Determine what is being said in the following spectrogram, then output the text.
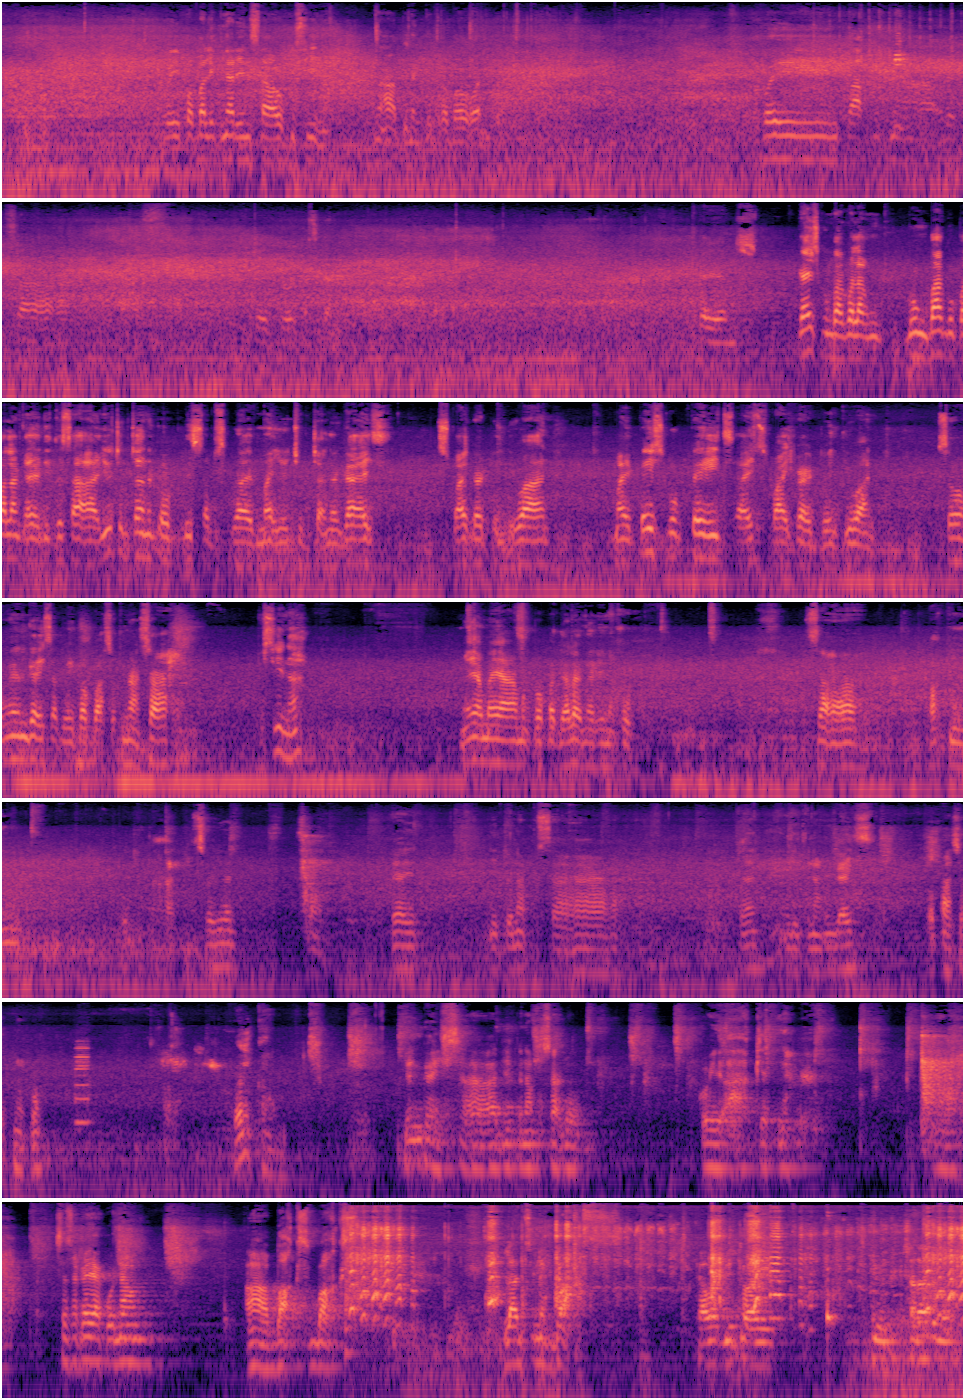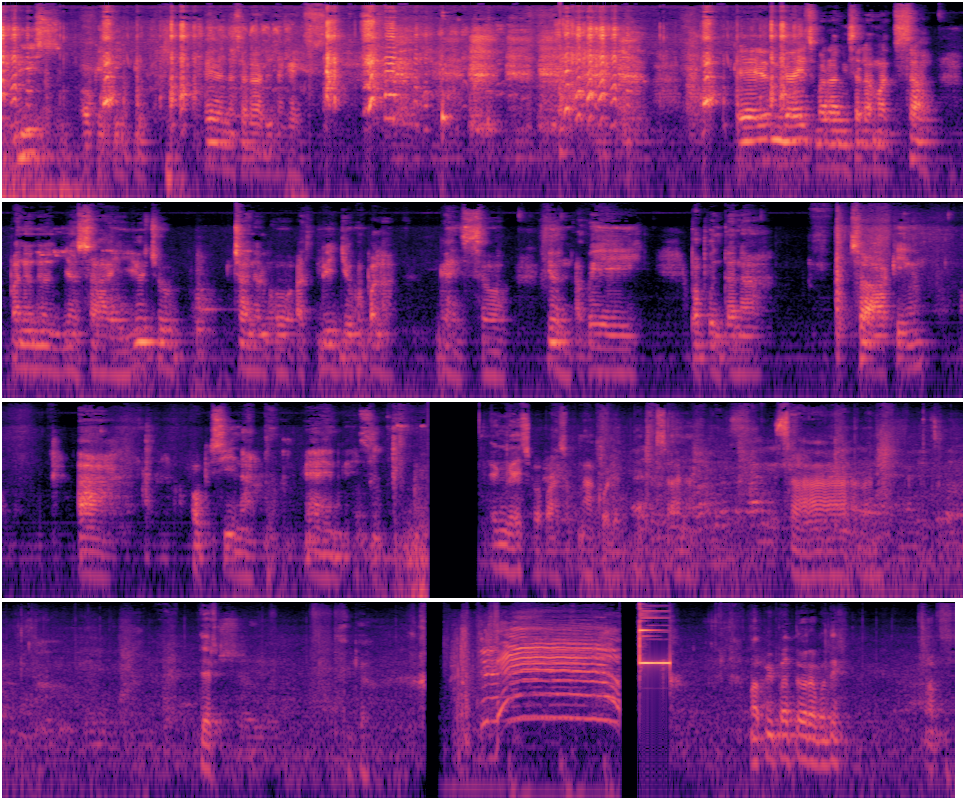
May pabalik na rin sa opisina na pinagtatrabahoan ko. Ako'y pakit na ulit sa third floor kasi kami. Kaya. Guys, kung bago lang kung bago pa lang kayo dito sa YouTube channel ko, please subscribe my YouTube channel guys. Spiker21. My Facebook page ay Spiker21. So ngayon guys, ako ipapasok na sa kusina. Maya maya magpapadala na rin ako sa aking puntahan. So yun. Kaya dito na ako sa yan, dito na ako guys. Papasok na ako. Welcome. Yan guys, uh, dito na ako sa loob. Kuya, aakyat na. Uh, sasakay ako ng uh, box box. lunch in a box. Tawag dito ay sarado mo. Please. Okay, thank you. Ayan, nasarado na guys. Kaya yun guys, maraming salamat sa panonood niyo sa YouTube channel ko at video ko pala guys. So, yun, ako ay papunta na sa aking ah opisina. Kaya yun guys. Ayun guys, papasok na ako ulit dito sa ano, sa ano, there. Thank you. Mapipatura mo din. Mapi.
